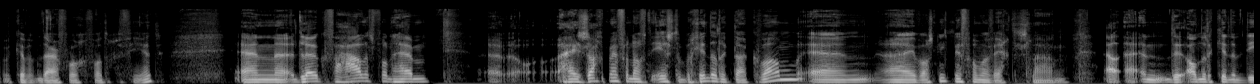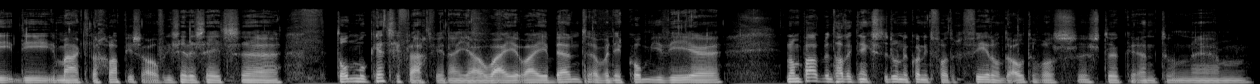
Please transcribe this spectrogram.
ik heb hem daarvoor gefotografeerd. En uh, het leuke verhaal is van hem... Uh, hij zag mij vanaf het eerste begin dat ik daar kwam... en hij was niet meer van me weg te slaan. En de andere kinderen die, die maakten er grapjes over. Die zeiden steeds... Uh, Ton vraagt weer naar jou, waar je, waar je bent... en wanneer kom je weer... En op een bepaald moment had ik niks te doen. Ik kon niet fotograferen, want de auto was stuk. En toen, um,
